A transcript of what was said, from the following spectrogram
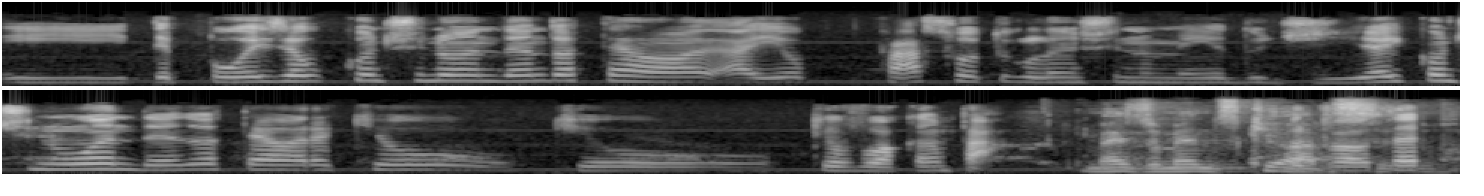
E depois eu continuo andando até a hora, aí eu faço outro lanche no meio do dia e continuo andando até a hora que eu, que eu, que eu vou acampar. Mais ou menos que horas? Por volta,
